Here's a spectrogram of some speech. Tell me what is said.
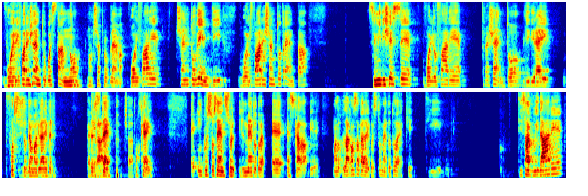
vuoi rifare 100 quest'anno? Non c'è problema. Vuoi fare 120? Vuoi fare 130? Se mi dicesse voglio fare 300, gli direi forse ci dobbiamo arrivare per, per step, certo. ok? E in questo senso il metodo è, è scalabile. Ma la cosa bella di questo metodo è che ti, ti sa guidare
